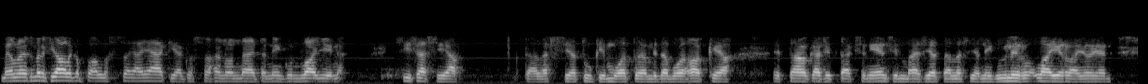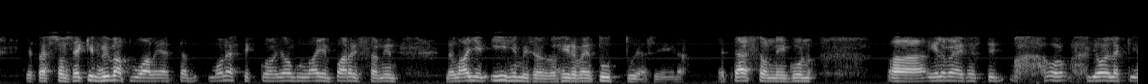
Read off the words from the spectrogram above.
meillä on esimerkiksi jalkapallossa ja jääkiekossahan on näitä niin kuin lajin sisäisiä tällaisia tukimuotoja, mitä voi hakea. Että on käsittääkseni ensimmäisiä tällaisia niin kuin ylilajirajojen. Ja tässä on sekin hyvä puoli, että monesti kun on jonkun lajin parissa, niin ne lajin ihmiset on hirveän tuttuja siinä. Et tässä on niin kuin, ilmeisesti joillekin,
